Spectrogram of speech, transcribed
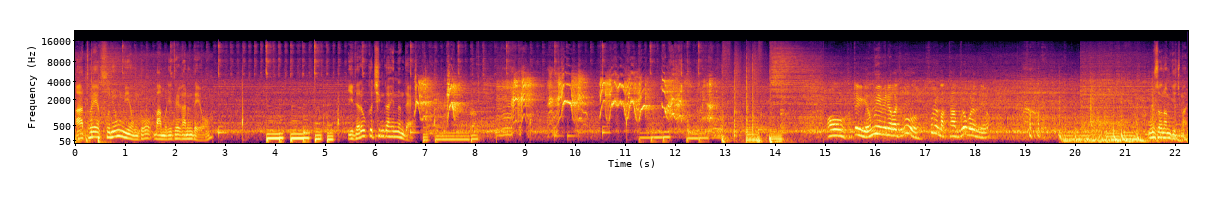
아토의 훈육 미용도 마무리돼 가는데요. 이대로 끝인가 했는데 어우 갑자기 너무 예민해가지고 손을 막 다 물어버렸네요. 웃어 넘기지만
